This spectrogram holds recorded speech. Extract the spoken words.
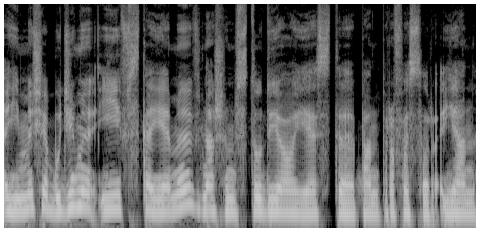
I my się budzimy i wstajemy. W naszym studio jest e, pan profesor Jan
